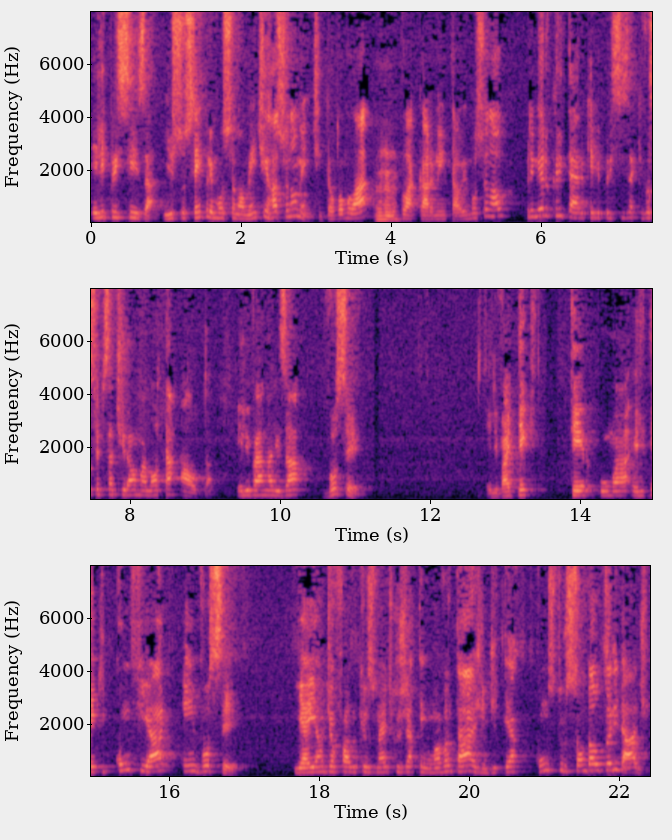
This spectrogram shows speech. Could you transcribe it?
Ele precisa, isso sempre emocionalmente e racionalmente. Então vamos lá, uhum. placar mental e emocional. Primeiro critério que ele precisa, que você precisa tirar uma nota alta. Ele vai analisar você. Ele vai ter que ter uma, ele tem que confiar em você. E aí é onde eu falo que os médicos já têm uma vantagem de ter a construção da autoridade.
